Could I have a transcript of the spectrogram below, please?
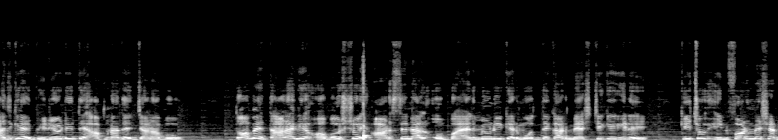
আজকের ভিডিওটিতে আপনাদের জানাব। তবে তার আগে অবশ্যই আর্সেনাল ও বায়ার্ন মিউনিকের মধ্যেকার ম্যাচটিকে ঘিরে কিছু ইনফরমেশন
